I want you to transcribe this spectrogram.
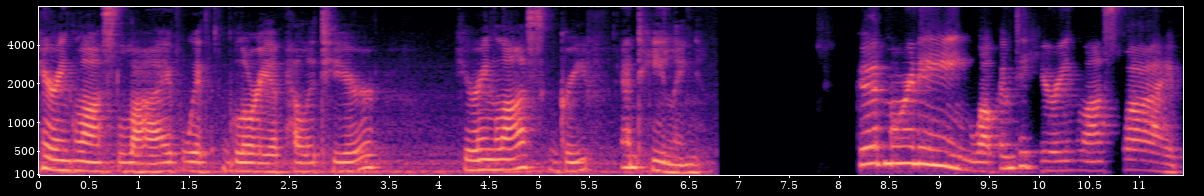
Hearing Loss Live with Gloria Pelletier. Hearing Loss, Grief, and Healing. Good morning. Welcome to Hearing Loss Live.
